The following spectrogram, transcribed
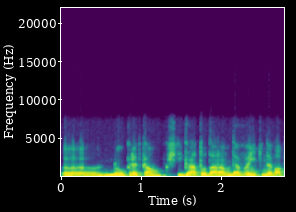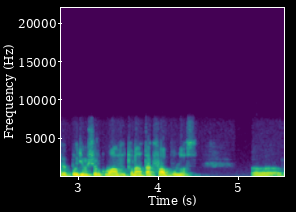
Uh, nu cred că am câștigat-o, dar unde a venit undeva pe podium și oricum a avut un atac fabulos. Uh,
